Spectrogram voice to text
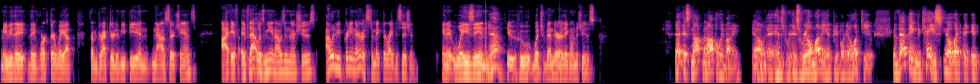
Maybe they they've worked their way up from director to vp and now's their chance. I if if that was me and i was in their shoes i would be pretty nervous to make the right decision. And it weighs in yeah. to who which vendor are they going to choose. It's not monopoly money you know, mm-hmm. it's it's real money, and people are going to look to you. And that being the case, you know, like it,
